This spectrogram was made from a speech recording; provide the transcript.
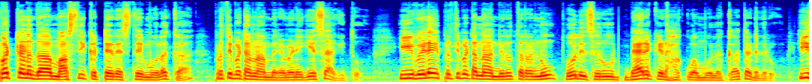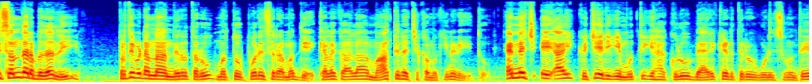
ಪಟ್ಟಣದ ಮಾಸಿಕಟ್ಟೆ ರಸ್ತೆ ಮೂಲಕ ಪ್ರತಿಭಟನಾ ಮೆರವಣಿಗೆ ಸಾಗಿತು. ಈ ವೇಳೆ ಪ್ರತಿಭಟನಾ ನಿರತರನ್ನು ಪೊಲೀಸರು ಬ್ಯಾರಿಕೇಡ್ ಹಾಕುವ ಮೂಲಕ ತಡೆದರು. ಈ ಸಂದರ್ಭದಲ್ಲಿ ಪ್ರತಿಭಟನಾ ನಿರತರು ಮತ್ತು ಪೊಲೀಸರ ಮಧ್ಯೆ ಕೆಲಕಾಲ ಮಾತಿನ ಚಕಮಕಿ ನಡೆಯಿತು. ಎನ್ಎಚ್ಎಐ ಕಚೇರಿಗೆ ಮುತ್ತಿಗೆ ಹಾಕಲು ಬ್ಯಾರಿಕೇಡ್ ತೆರವುಗೊಳಿಸುವಂತೆ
